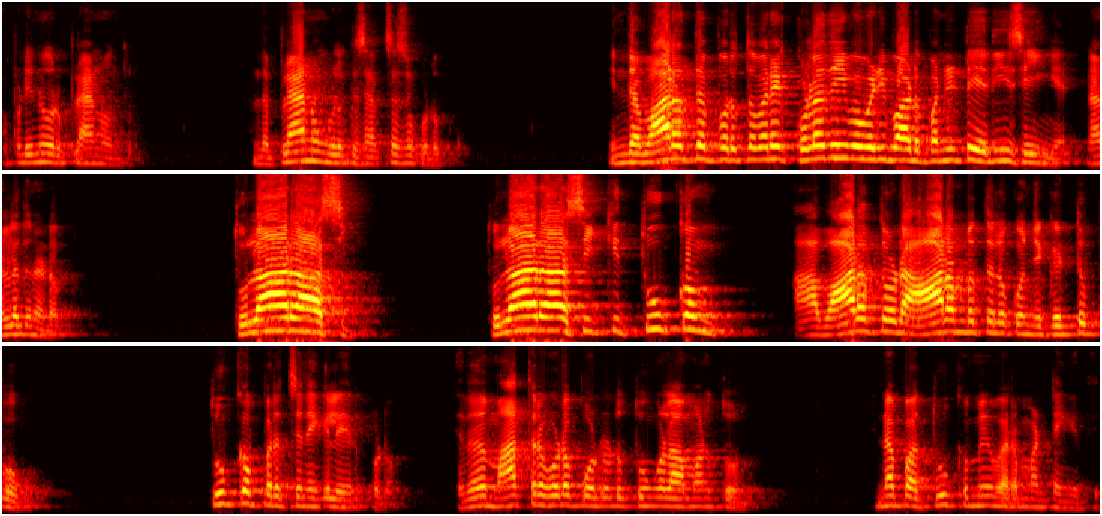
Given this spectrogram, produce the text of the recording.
அப்படின்னு ஒரு பிளான் வந்துடும் அந்த பிளான் உங்களுக்கு சக்ஸஸை கொடுக்கும். இந்த வாரத்தை பொறுத்தவரை குலதெய்வ வழிபாடு பண்ணிவிட்டு எதையும் செய்யுங்க. நல்லது நடக்கும். துளாராசி. துளாராசிக்கு தூக்கம் வாரத்தோட ஆரம்பத்தில் கொஞ்சம் கெட்டு போகும். தூக்க பிரச்சனைகள் ஏற்படும். ஏதாவது மாத்திரை கூட போட்டுட்டு தூங்கலாமான்னு தோணும். என்னப்பா தூக்கமே வர மாட்டேங்குது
